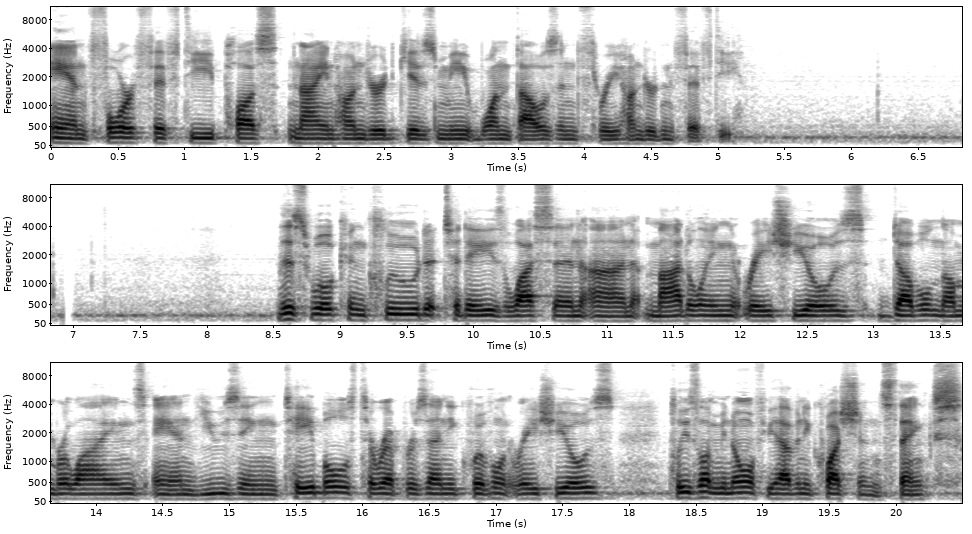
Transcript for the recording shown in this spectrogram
and 450 plus 900 gives me 1,350. This will conclude today's lesson on modeling ratios, double number lines, and using tables to represent equivalent ratios. Please let me know if you have any questions. Thanks.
